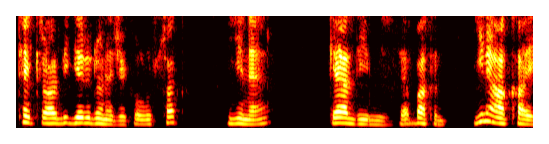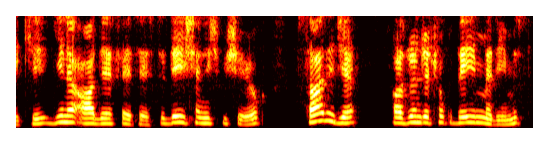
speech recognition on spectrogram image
Tekrar bir geri dönecek olursak yine geldiğimizde bakın yine AK2 yine ADF testi değişen hiçbir şey yok. Sadece az önce çok değinmediğimiz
